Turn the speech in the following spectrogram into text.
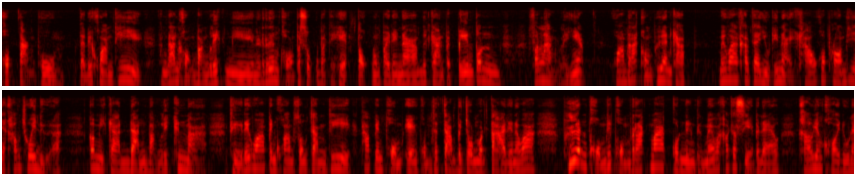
ภพต่างภูมิ แต่ด้วยความที่ทางด้านของบังลิกมีเรื่องของประสบอุบัติเหตุตกลงไปในน้ำด้วยการไปปีนต้นฝรั่งอะไรเงี้ยความรักของเพื่อนครับ ไม่ว่าเขาจะอยู่ที่ไหนเขาก็พร้อมที่จะเข้าช่วยเหลือ ก็มีการดันบังลิกขึ้นมา ถือได้ว่าเป็นความทรงจำที่ถ้าเป็นผมเองผมจะจำไปจนวันตายเลยนะว่า เพื่อนผมที่ผมรักมากคนหนึ่งถึงแม้ว่าเขาจะเสียไปแล้ว เขายังคอยดูแล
